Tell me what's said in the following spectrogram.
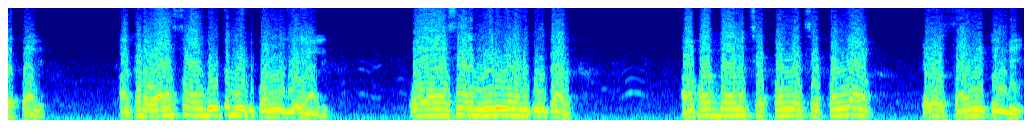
చెప్పాలి. అక్కడ వాస్తవాలు చెబితే మీకు పనులు చేయాలి. ఓసారి మీరు కూడా అనుకుంటారు. అబద్దాలు చెప్పంగా చెప్పంగా ఏదో సామెత ఉంది.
